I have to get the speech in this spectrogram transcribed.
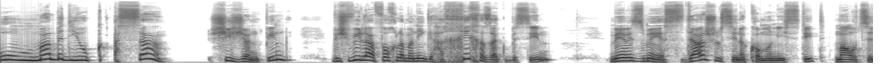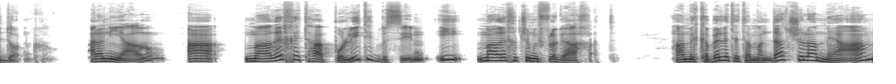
ומה בדיוק עשה שי ג'ינפינג בשביל להפוך למנהיג הכי חזק בסין, מייסדה של סין הקומוניסטית, מאו צדונג. על הנייר, המערכת הפוליטית בסין היא מערכת של מפלגה אחת, המקבלת את המנדט שלה מהעם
